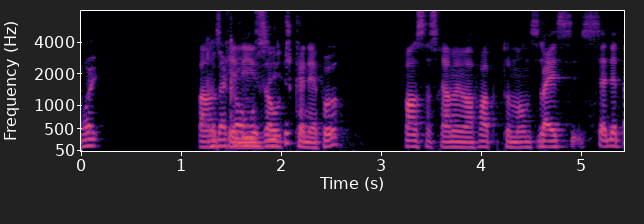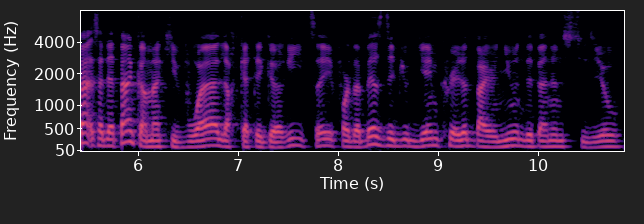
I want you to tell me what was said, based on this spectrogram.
Oui. Je pense que les moi aussi. autres, je connais pas. Je pense que ce serait la même affaire pour tout le monde. Ça. Ben, ça dépend, ça dépend comment ils voient leur catégorie. For the best debut game created by a new independent studio.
